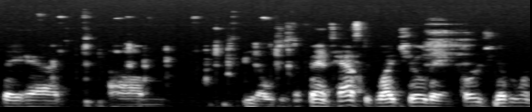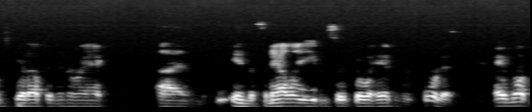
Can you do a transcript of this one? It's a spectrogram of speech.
They had, um, you know, just a fantastic light show. They encouraged everyone to get up and interact. Uh, in the finale, even said, "Go ahead and record it." And what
